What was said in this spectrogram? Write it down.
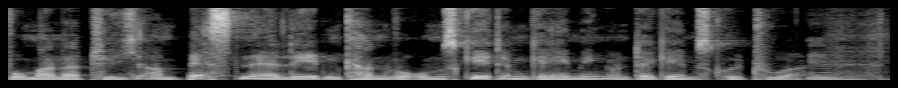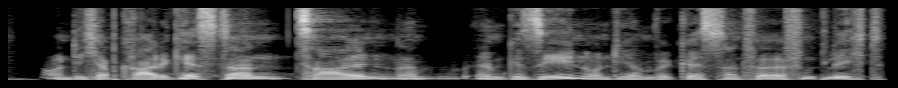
wo man natürlich am besten erleben kann, worum es geht im Gaming und der Gameskultur. Mhm. Und ich habe gerade gestern Zahlen ähm, gesehen und die haben wir gestern veröffentlicht,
